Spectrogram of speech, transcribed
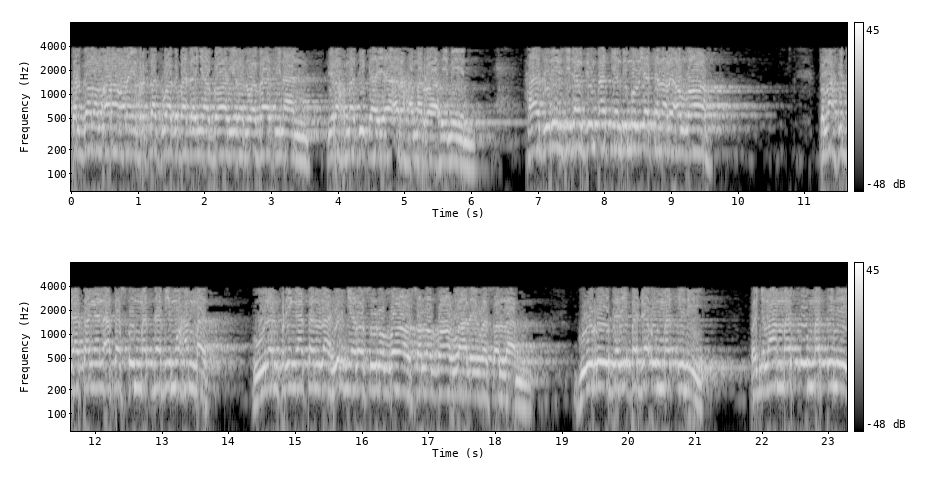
tergolong orang-orang yang bertakwa kepadanya zahiran wa batinan bi rahmatika ya arhamar rahimin. Hadirin sidang Jumat yang dimuliakan oleh Allah, telah kedatangan atas umat Nabi Muhammad. Bulan peringatan lahirnya Rasulullah sallallahu alaihi wasallam. Guru daripada umat ini penyelamat umat ini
